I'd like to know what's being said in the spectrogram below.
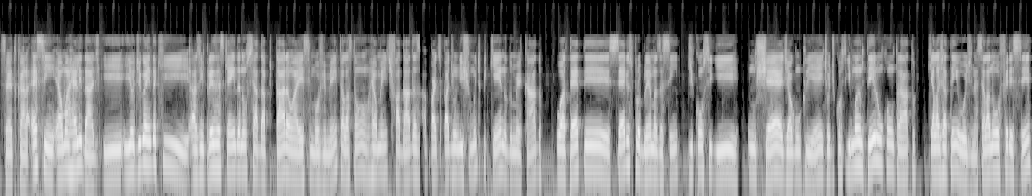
Certo, cara. É sim, é uma realidade. E, e, eu digo ainda que as empresas que ainda não se adaptaram a esse movimento, elas estão realmente fadadas a participar de um nicho muito pequeno do mercado ou até ter sérios problemas assim de conseguir um share de algum cliente ou de conseguir manter um contrato que ela já tem hoje, né? Se ela não oferecer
